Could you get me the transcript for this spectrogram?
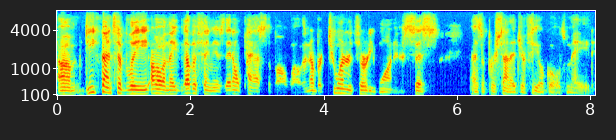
Um, defensively, oh, and they, the other thing is they don't pass the ball well. They're number 231 in assists as a percentage of field goals made.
